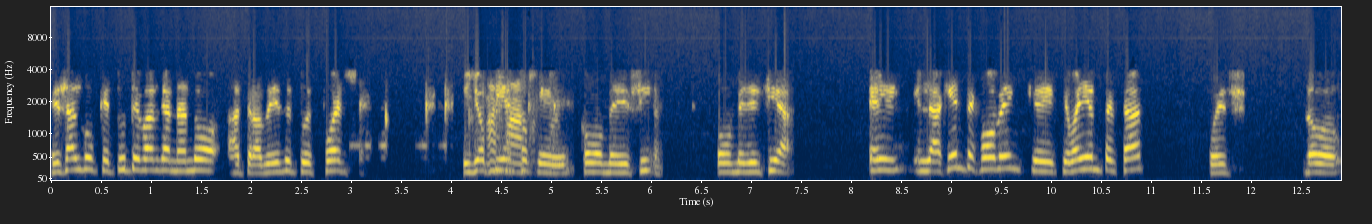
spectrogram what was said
es algo que tú te vas ganando a través de tu esfuerzo. Y yo pienso que, como me decía, como me decía, el, la gente joven que, que vaya a empezar, pues lo,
